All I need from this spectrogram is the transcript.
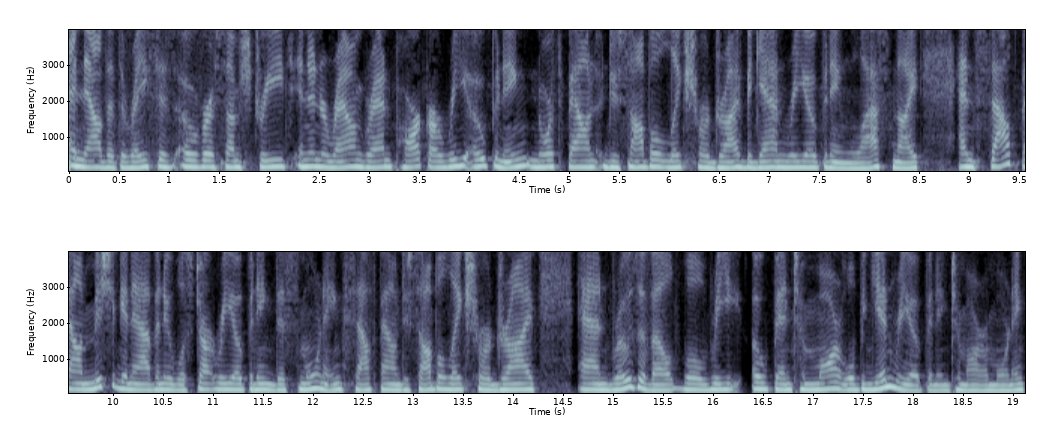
And now that the race is over, some streets in and around Grant Park are reopening. Northbound DuSable Lakeshore Drive began reopening last night, and southbound Michigan Avenue will start reopening this morning. Southbound DuSable Lakeshore Drive and Roosevelt will reopen tomorrow, will begin reopening tomorrow morning.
